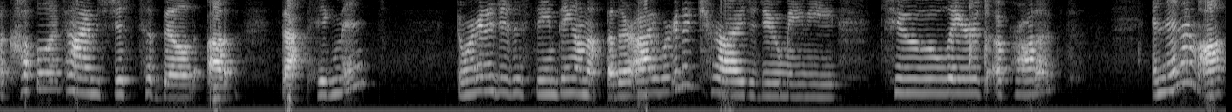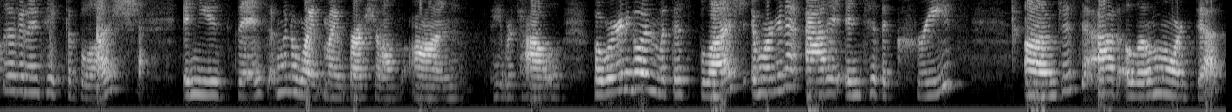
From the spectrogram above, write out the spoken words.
a couple of times just to build up that pigment. And we're going to do the same thing on the other eye. We're going to try to do maybe two layers of product and then I'm also going to take the blush and use this I'm going to wipe my brush off on paper towel. But we're going to go in with this blush and we're going to add it into the crease um, just to add a little more depth.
